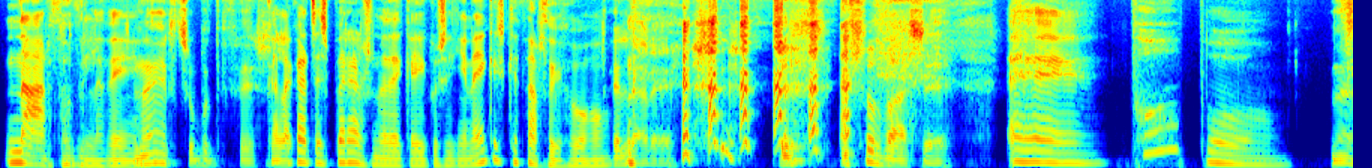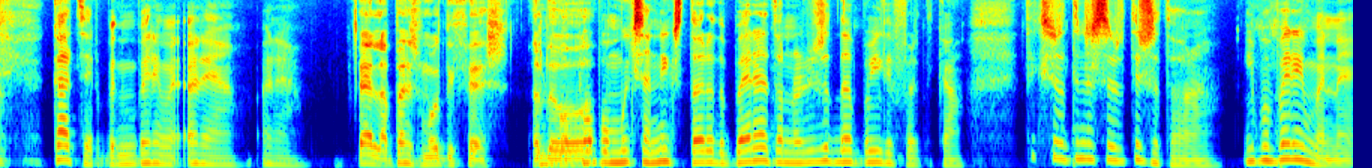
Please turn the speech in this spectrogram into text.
Να έρθω δηλαδή. Να έρθεις όποτε θες. Καλά, κάτσε, ας περάσουν 10-20 γυναίκες και θα έρθω κι εγώ. Έλα ρε. Μην φοβάσαι. Ε, πω, πω. Ναι. Κάτσε, ρε παιδί μου, περίμενε. Ωραία, ωραία. Έλα, πες μου ό,τι θες. Λοιπόν, πω, πω, μου έχεις ανοίξει τώρα εδώ πέρα τον ορίζοντα πολύ διαφορετικά. Δεν ξέρω τι να σε ρωτήσω τώρα. Λοιπόν, περίμενε.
